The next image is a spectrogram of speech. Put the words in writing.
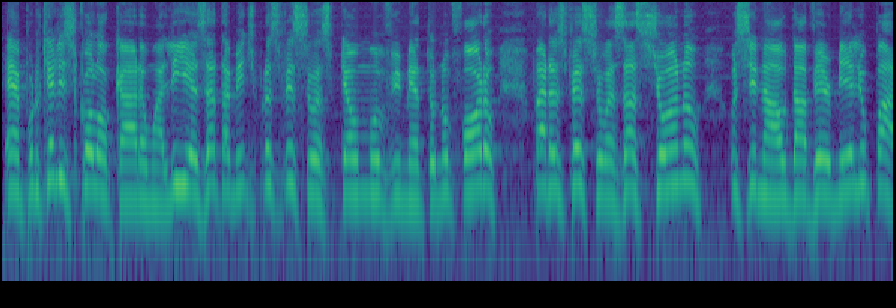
é porque eles colocaram ali exatamente para as pessoas, porque é um movimento no fórum, para as pessoas acionam, o sinal da vermelho passa.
